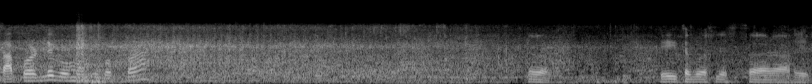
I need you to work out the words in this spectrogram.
सापडले भाऊ मम्मी पप्पा. हे बघा. ते इथं बसले सर आहेत.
